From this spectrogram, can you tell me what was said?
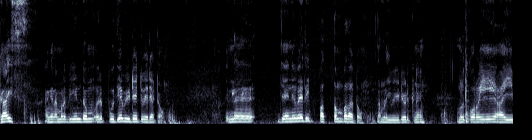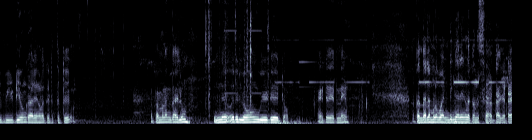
ഗൈസ് അങ്ങനെ നമ്മൾ വീണ്ടും ഒരു പുതിയ വീഡിയോ ആയിട്ട് വരിക കേട്ടോ. ഇന്ന് ജനുവരി പത്തൊമ്പതാട്ടോ നമ്മൾ ഈ വീഡിയോ എടുക്കണേ. നമ്മൾ കുറേ ആയി വീഡിയോയും കാര്യങ്ങളൊക്കെ എടുത്തിട്ട്. അപ്പം നമ്മളെന്തായാലും ഇന്ന് ഒരു ലോങ് വീഡിയോ ആയിട്ടോ ആയിട്ട് വരണേ. അപ്പോൾ എന്തായാലും നമ്മൾ വണ്ടിയും കാര്യങ്ങളൊക്കെ ഒന്ന് സ്റ്റാർട്ടാക്കട്ടെ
